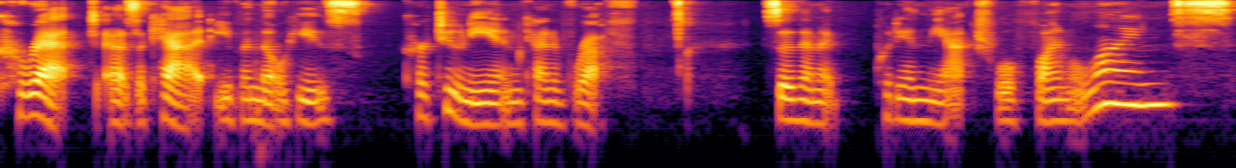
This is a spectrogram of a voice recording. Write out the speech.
correct as a cat, even though he's cartoony and kind of rough. So then I put in the actual final lines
